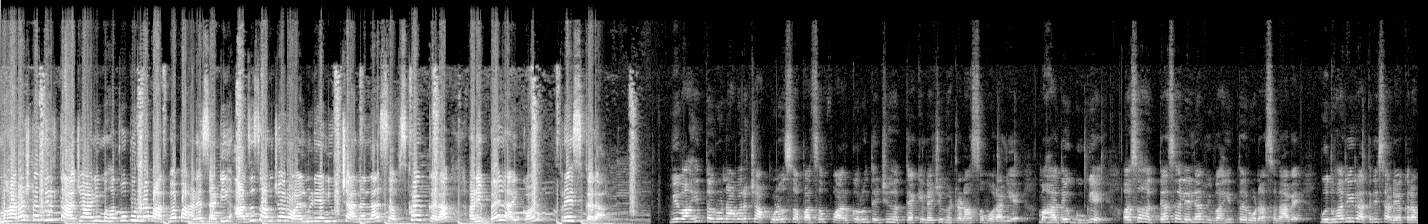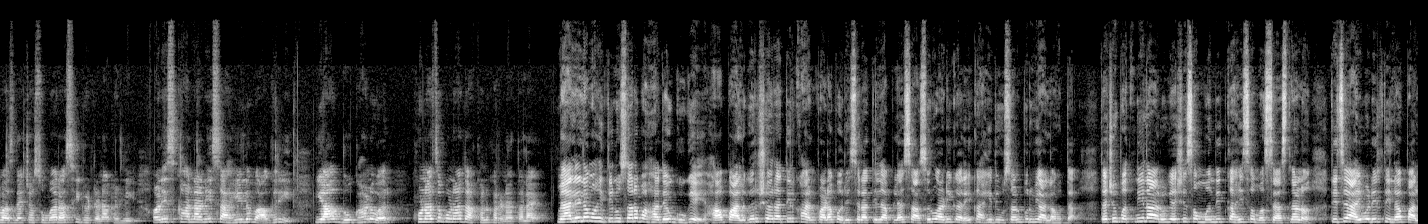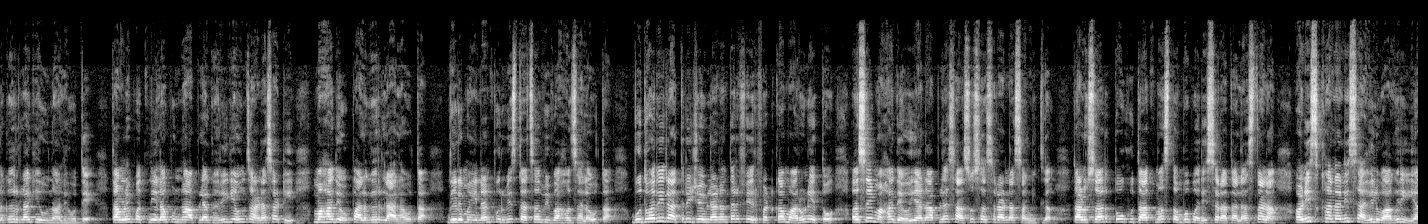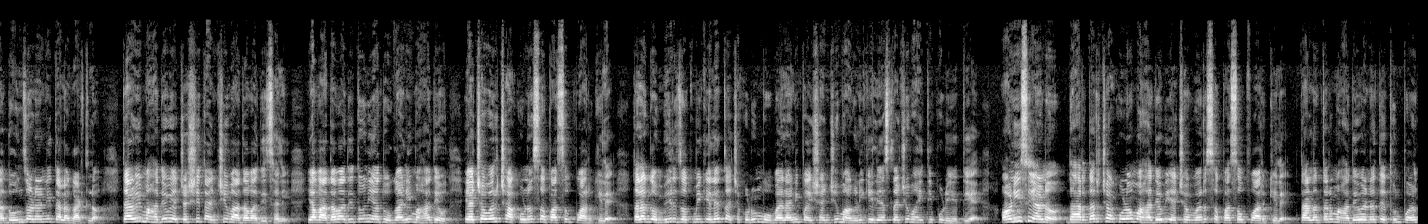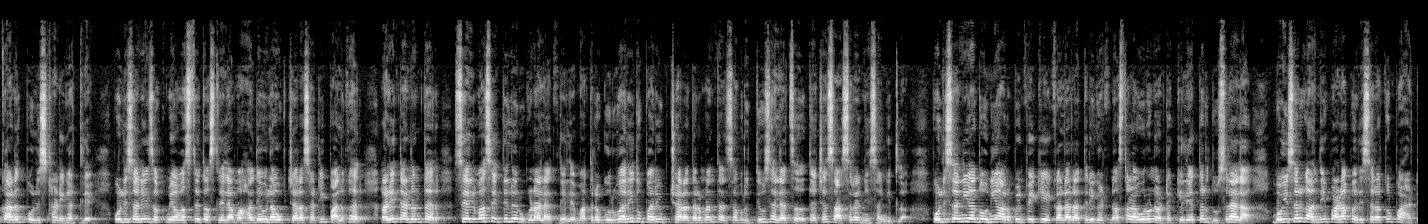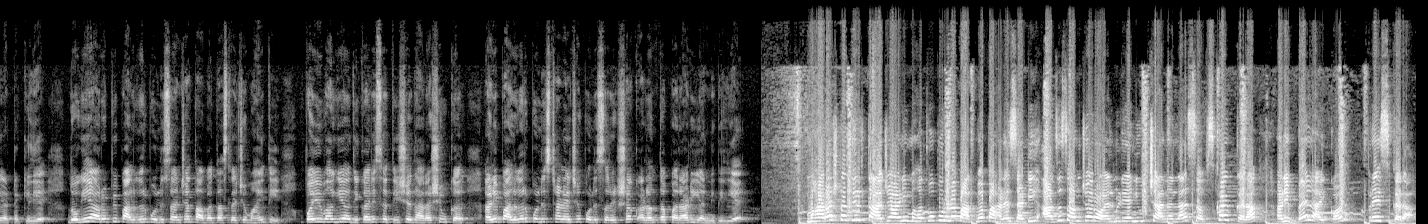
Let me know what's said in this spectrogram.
महाराष्ट्रातील ताज्या आणि महत्त्वपूर्ण बातम्या पाहण्यासाठी आजच आमच्या रॉयल मीडिया न्यूज चॅनलला सबस्क्राईब करा आणि बेल आयकॉन प्रेस करा. विवाहित तरुणावर चाकूनं सपासप वार करून त्याची हत्या केल्याची घटना समोर आली आहे. महादेव गुगे असं हत्या झालेल्या विवाहित तरुणाचं नाव आहे. बुधवारी रात्री साडे अकरा वाजण्याच्या सुमारास ही घटना घडली. अनिस खान आणि साहिल वाघरी या दोघांवर खुनाचा गुन्हा दाखल करण्यात आलाय. मिळालेल्या माहितीनुसार महादेव घुगे हा पालघर शहरातील खानपाडा परिसरातील आपल्या सासूरवाडीकडे काही दिवसांपूर्वी आला होता. त्याच्या पत्नीला आरोग्याशी संबंधित काही समस्या असल्यानं तिचे आई वडील तिला पालघरला घेऊन आले होते. त्यामुळे पत्नीला पुन्हा आपल्या घरी घेऊन जाण्यासाठी महादेव पालघरला आला होता. दीड महिन्यांपूर्वीच त्याचा विवाह झाला होता. बुधवारी रात्री जेवल्यानंतर फेरफटका मारून येतो असे महादेव यानं आपल्या सासू सासऱ्यांना सांगितलं. त्यानुसार तो हुतात्मा स्तंभ परिसरात आला असताना अनिस खान आणि साहिल वाघरी या दोन जणांनी त्याला गाठलं. त्यावेळी महादेव याच्याशी त्यांची वादावादी झाली. या वादावादीतून या दोघांनी महादेव याच्यावर चाकूनं सपासप वार केले. त्याला गंभीर जखमी केले. त्याच्याकडून मोबाईल आणि पैशांची मागणी केली असल्याची माहिती पुढे येते अनिस यानं धारदार चाकूनं महादेव याच्यावर सपासप वार केले. त्यानंतर महादेव यानं तेथून पळ काढत पोलीस ठाणे घातले. पोलिसांनी जखमी अवस्थेत असलेल्या महादेवला उपचारासाठी पालघर आणि त्यानंतर सेल्वास येथील रुग्णालयात नेले. मात्र गुरुवारी दुपारी उपचारादरम्यान त्यांचा मृत्यू झाल्याचं त्याच्या सासऱ्यांनी सांगितलं. पोलिसांनी या दोन्ही आरोपींपैकी एकाला रात्री घटनास्थळावरून अटक केली आहे तर दुसऱ्याला बोईसर गांधीपाडा परिसरातून पहाटे अटक केली आहे. दोघेही आरोपी पालघर पोलिसांच्या ताब्यात असल्याची माहिती उपविभागीय अधिकारी सतीश धाराशिवकर आणि पालघर पोलीस ठाण्याचे पोलीस निरीक्षक अनंत पराड यांनी दिली आहे. महाराष्ट्रातील ताज्या आणि महत्त्वपूर्ण बातम्या पाहण्यासाठी आजच आमच्या रॉयल मीडिया न्यूज चॅनलला सबस्क्राईब करा आणि बेल आयकॉन प्रेस करा.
